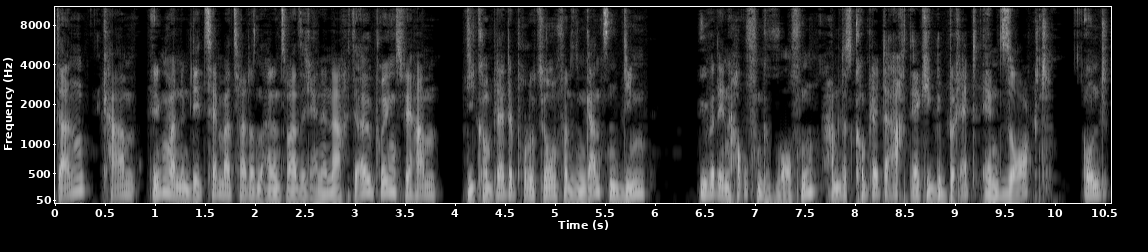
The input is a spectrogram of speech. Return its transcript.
Dann kam irgendwann im Dezember 2021 eine Nachricht. Ja, übrigens, wir haben die komplette Produktion von diesem ganzen Ding über den Haufen geworfen, haben das komplette achteckige Brett entsorgt und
